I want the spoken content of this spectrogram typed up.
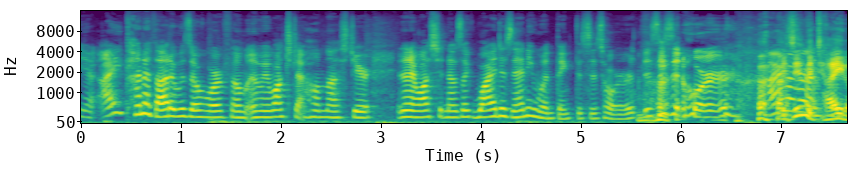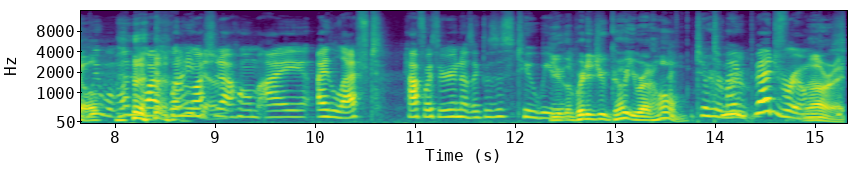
Yeah, I kind of thought it was a horror film, and we watched it at home last year. And then I watched it, and I was like, "Why does anyone think this is horror? This isn't horror." It's in the title. We, when we, wa- when we watched it at home, I I left halfway through and I was like, this is too weird. You, where did you go? You were at home. to her to my room. bedroom. All right.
